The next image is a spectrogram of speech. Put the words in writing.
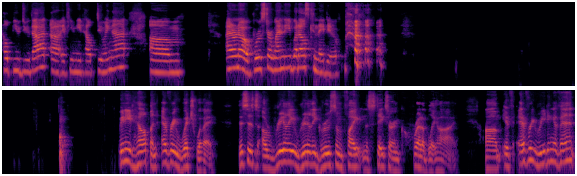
help you do that uh, if you need help doing that. Um, I don't know, Brewster, Wendy, what else can they do? we need help in every which way. This is a really, really gruesome fight and the stakes are incredibly high. Um, if every reading event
